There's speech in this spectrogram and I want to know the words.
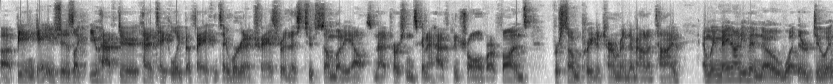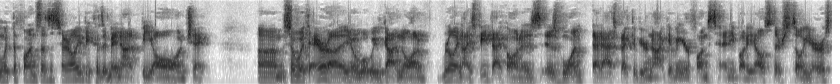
uh, be engaged is like you have to kind of take a leap of faith and say we're going to transfer this to somebody else. And that person's going to have control of our funds for some predetermined amount of time. And we may not even know what they're doing with the funds necessarily because it may not be all on chain. Um, so with Aera you know what we've gotten a lot of really nice feedback on is is one that aspect of you're not giving your funds to anybody else they're still yours.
